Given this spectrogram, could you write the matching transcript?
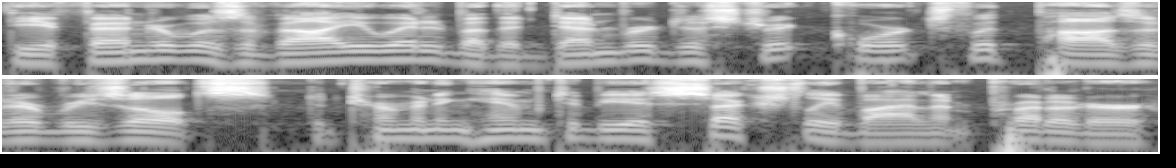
The offender was evaluated by the Denver District Courts with positive results, determining him to be a sexually violent predator.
